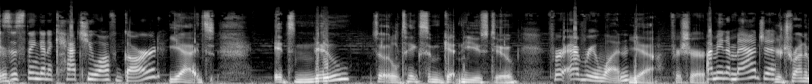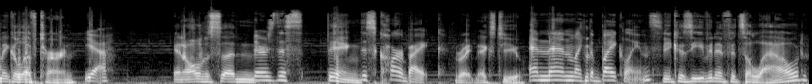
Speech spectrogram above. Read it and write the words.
Is this thing going to catch you off guard? yeah, it's it's new, so it'll take some getting used to. For everyone. Yeah, for sure. I mean, imagine. You're trying to make a left turn, yeah. and all of a sudden, There's this thing, this car bike, right next to you. and then like the bike lanes. Because even if it's allowed,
